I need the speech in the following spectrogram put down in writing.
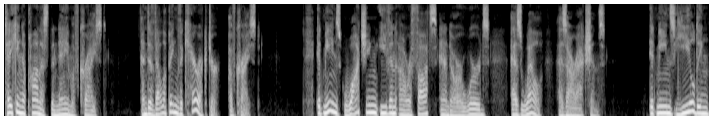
taking upon us the name of Christ, and developing the character of Christ. It means watching even our thoughts and our words as well as our actions. It means yielding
